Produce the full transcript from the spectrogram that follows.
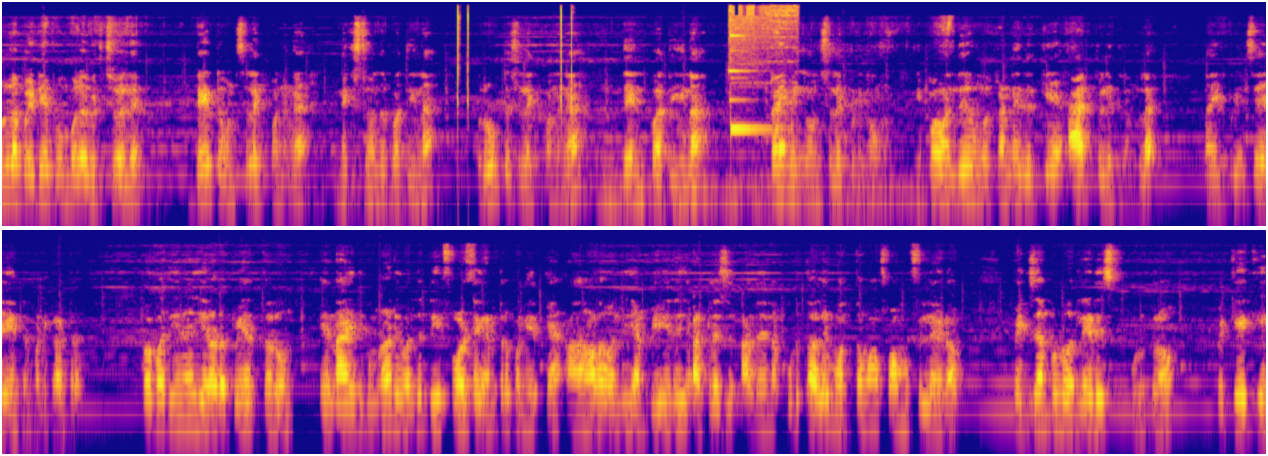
உள்ளே போயிட்டு எப்பவும் போல் விர்ச்சுவலு டேட் ஒன்று செலக்ட் பண்ணுங்கள் நெக்ஸ்ட் வந்து பார்த்தீங்கன்னா ரூட்டை செலக்ட் பண்ணுங்கள் தென் பார்த்தீங்கன்னா டைமிங் ஒன்று செலக்ட் பண்ணிக்கோங்க. இப்போ வந்து உங்கள் கண்ணு எதிர்க்கே ஆட் பிலிகிராமில் நான் இப்படின்னு என்ட்ரு பண்ணி காட்டுறேன். இப்போ பார்த்தீங்கன்னா என்னோடய பேர் தருண். நான் இதுக்கு முன்னாடி வந்து டிஃபால்ட்டாக என்டர் பண்ணியிருக்கேன். அதனால் வந்து என் பேர் அட்ரஸ் அதை நான் கொடுத்தாலே மொத்தமாக ஃபார்மு ஃபில் ஆகிடும் இப்போ எக்ஸாம்பிள் ஒரு லேடிஸ்க்கு கொடுக்குறோம். இப்போ கே கே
